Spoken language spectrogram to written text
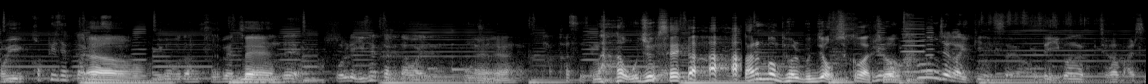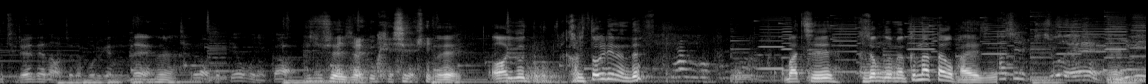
거의 커피 색깔이었어요. 어, 이거보다 한 두배 네. 찍었는데 원래 이 색깔이 나와야 되는 오줌 네. 네. 다카스 색. 아, 오줌새 다른 건 별 문제 없을 것 그리고 같죠 큰 문제가 있긴 있어요. 근데 이거는 제가 말씀드려야 되나 어쩌나 모르겠는데 네. 차를 어제 띄워보니까 해주셔야죠 알고 계시니 네. 아 이거 가리 떨리는데? 맞지 그 정도면 끝났다고 봐야지 사실 기존에 네. 이미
